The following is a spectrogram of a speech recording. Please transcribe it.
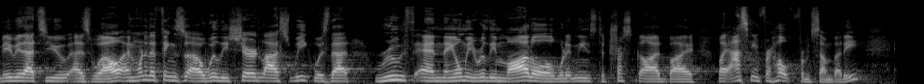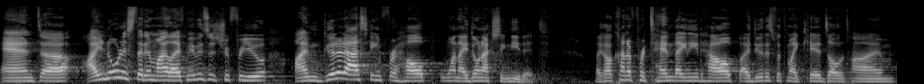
Maybe that's you as well. And one of the things uh, Willie shared last week was that Ruth and Naomi really model what it means to trust God by, by asking for help from somebody. And uh, I noticed that in my life, maybe this is true for you, I'm good at asking for help when I don't actually need it. Like, I'll kind of pretend I need help. I do this with my kids all the time.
